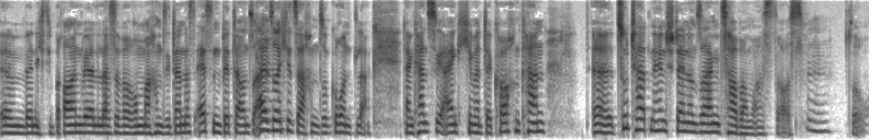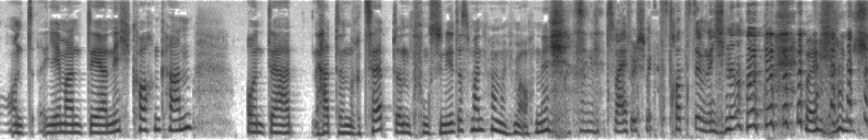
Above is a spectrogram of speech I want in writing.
ähm, wenn ich die braun werden lasse, warum machen sie dann das Essen bitter und so, all mhm. solche Sachen, so Grundlagen. Dann kannst du ja eigentlich jemand, der kochen kann, äh, Zutaten hinstellen und sagen, zauber mal was draus. Mhm. So. Und jemand, der nicht kochen kann und der hat hat ein Rezept, dann funktioniert das manchmal, manchmal auch nicht. Im Zweifel schmeckt es trotzdem nicht, ne? Weil ich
